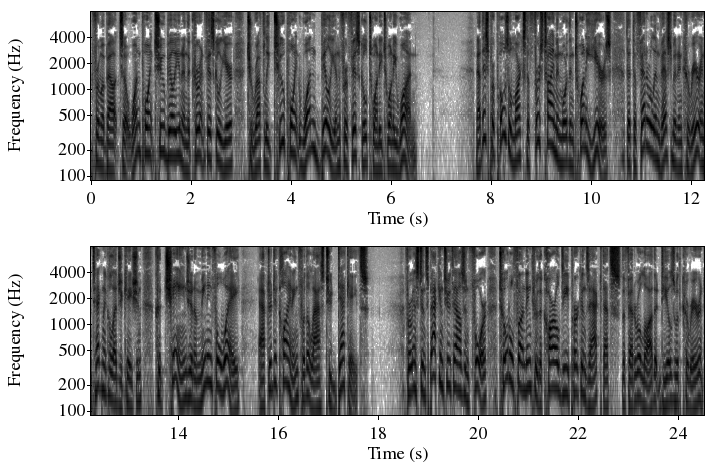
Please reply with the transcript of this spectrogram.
from about uh, 1.2 billion in the current fiscal year to roughly 2.1 billion for fiscal 2021. Now, this proposal marks the first time in more than 20 years that the federal investment in career and technical education could change in a meaningful way after declining for the last two decades. For instance, back in 2004, total funding through the Carl D. Perkins Act, that's the federal law that deals with career and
